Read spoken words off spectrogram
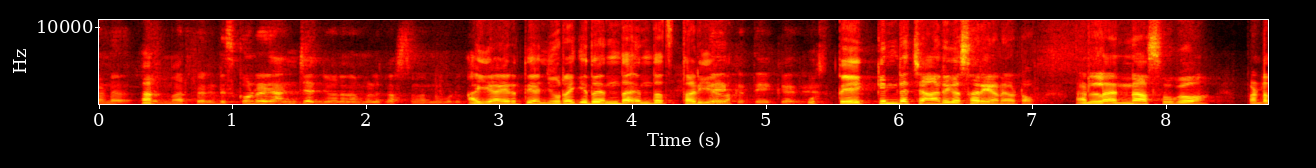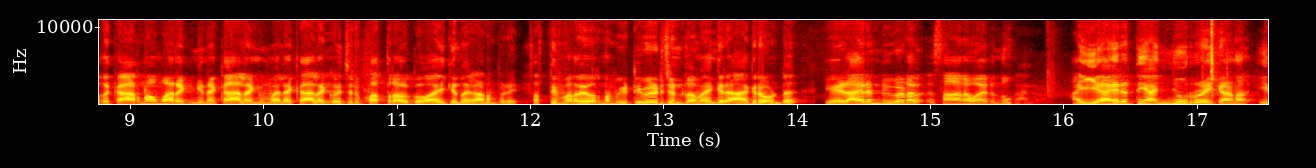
ആണ് ആർ ഡിസ്കൗണ്ട് കഴിഞ്ഞ് അഞ്ച് അഞ്ഞൂറ് നമ്മൾ കസ്റ്റമറിന് കൊടുക്കും. അയ്യായിരത്തി അഞ്ഞൂറ് ഇത് എന്താ എന്താ തടിയാണ് തേക്ക് തേക്ക് തേക്കിന്റെ ചാരുകസരയാണ് കേട്ടോ. നല്ല എന്നാ സുഖമാ. പണ്ടത്തെ കാരണവന്മാരൊക്കെ ഇങ്ങനെ കാലം മേലെ കാലൊക്കെ വെച്ചിട്ട് പത്രമൊക്കെ വായിക്കുന്നത് കാണുമ്പോഴേ സത്യം പറഞ്ഞു പറഞ്ഞാൽ വീട്ടിൽ മേടിച്ചിട്ട് ഭയങ്കര ആഗ്രഹമുണ്ട്. ഏഴായിരം രൂപയുടെ സാധനമായിരുന്നു. അയ്യായിരത്തി അഞ്ഞൂറ് രൂപയ്ക്കാണ് ഈ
